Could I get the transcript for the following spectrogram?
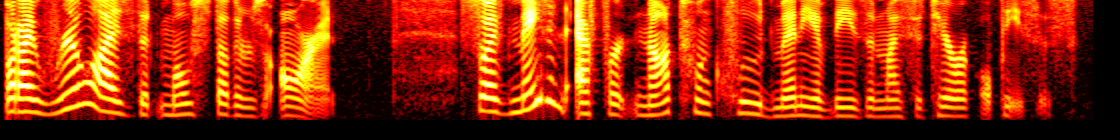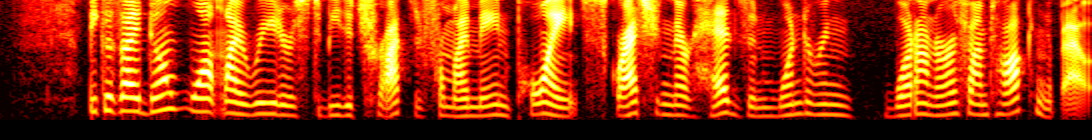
but I realize that most others aren't. So I've made an effort not to include many of these in my satirical pieces, because I don't want my readers to be detracted from my main point, scratching their heads and wondering what on earth I'm talking about.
